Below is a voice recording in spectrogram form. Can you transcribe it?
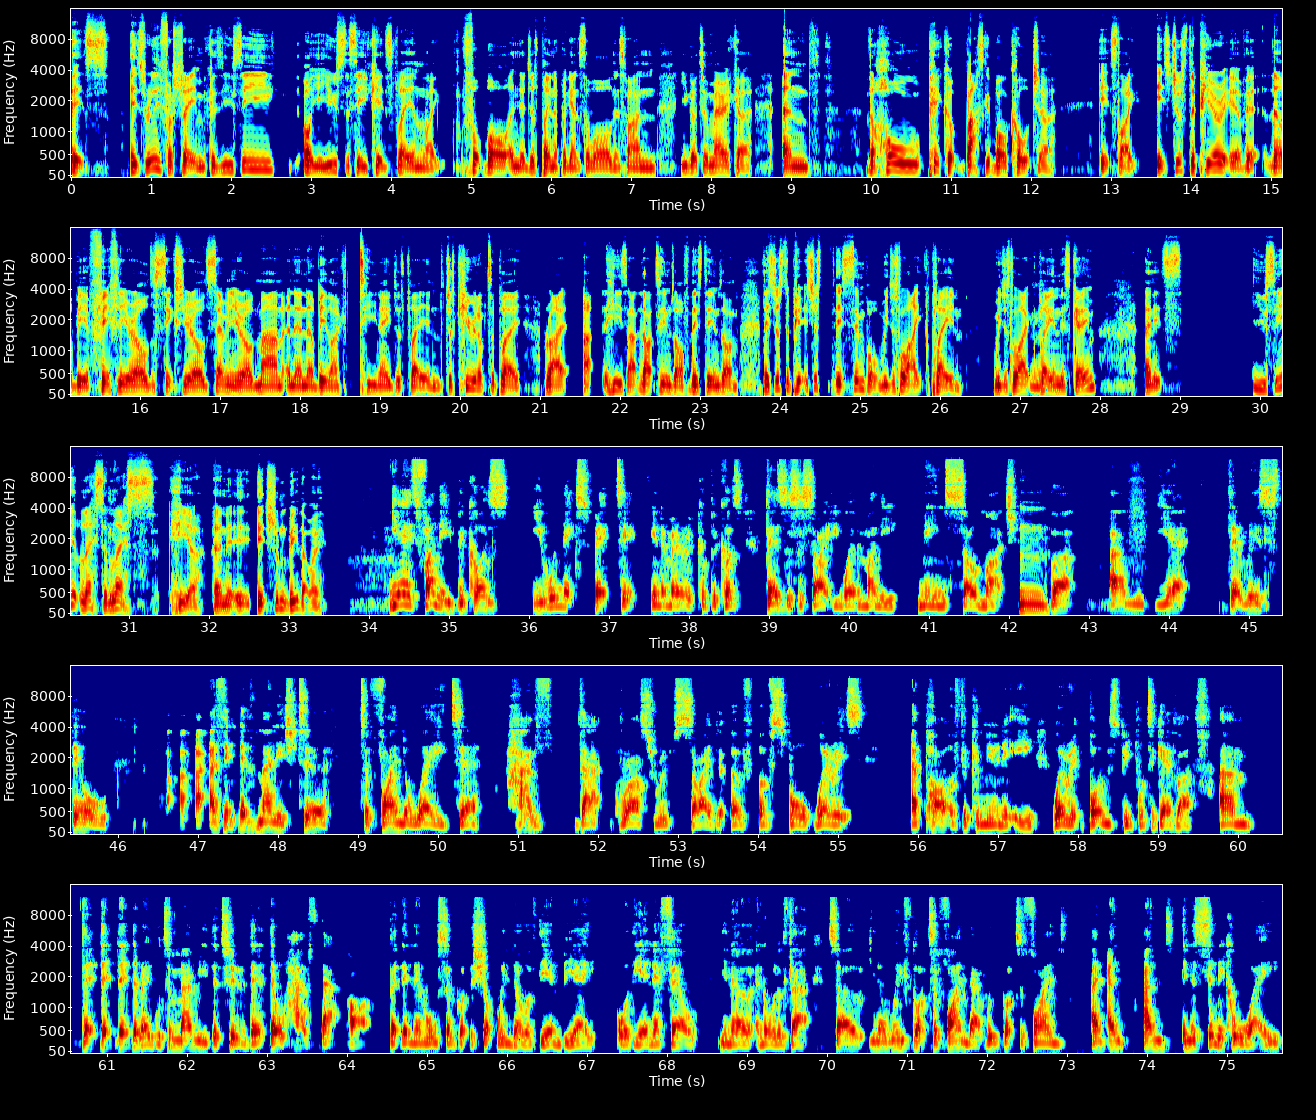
it's it's really frustrating because you see, or you used to see kids playing like football, and they're just playing up against the wall, and it's fine. You go to America, and the whole pickup basketball culture, it's like it's just the purity of it. There'll be a fifty-year-old, a six-year-old, seven-year-old man, and then there'll be like teenagers playing, just queuing up to play. Right, uh, he's at, that team's off, this team's on. There's just a, pu- it's just it's simple. We just like playing. We just like Mm. playing this game, and it's you see it less and less here, and it, it, it shouldn't be that way. Yeah, it's funny because you wouldn't expect it in America because there's a society where money means so much. Mm, But um, yet there is still. I, I- think they've managed to to find a way to have that grassroots side of of sport where it's a part of the community where it bonds people together. Um, they, they, they're able to marry the two. They, they'll have that part, but then they've also got the shop window of the NBA or the NFL, you know, and all of that. So, you know, we've got to find that. We've got to find, and, and, and in a cynical way,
